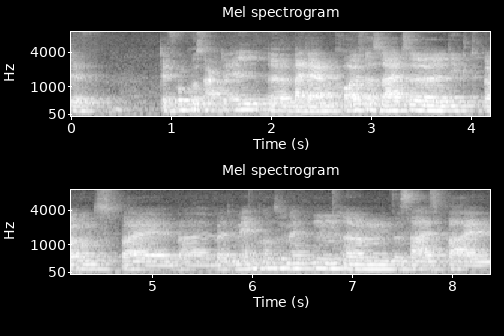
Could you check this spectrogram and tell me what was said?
der, der Fokus aktuell äh, bei der Käuferseite liegt bei uns bei, bei, bei dem Endkonsumenten, ähm, das heißt bei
